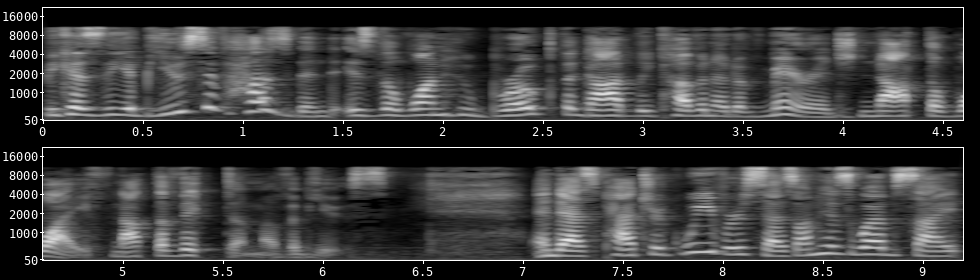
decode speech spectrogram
because the abusive husband is the one who broke the godly covenant of marriage, not the wife, not the victim of abuse. And as Patrick Weaver says on his website,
